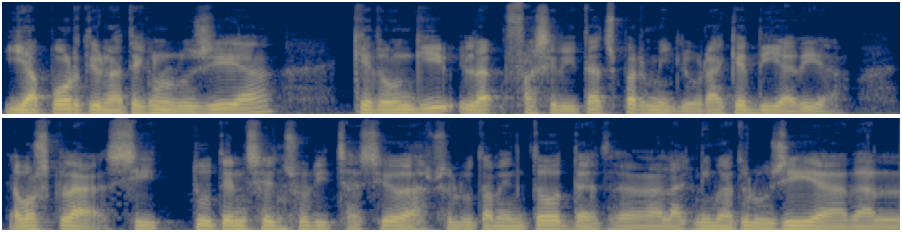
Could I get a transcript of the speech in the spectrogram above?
i aporti una tecnologia que dongui facilitats per millorar aquest dia a dia. Llavors, clar, si tu tens sensorització d'absolutament tot, de la climatologia, del,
